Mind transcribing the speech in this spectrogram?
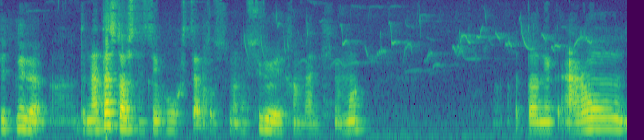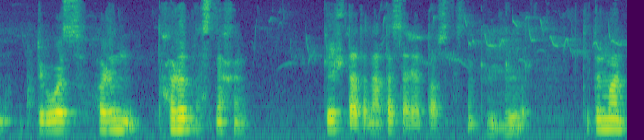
бид нэр надаас доош насны хүүхд залуус маань өсвөр үеийнхэн байна гэх юм уу? Одоо нэг 14-өөс 20 20-од насныхан гээл одоо надаас арай доош насны гэх бол тэд нар маань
